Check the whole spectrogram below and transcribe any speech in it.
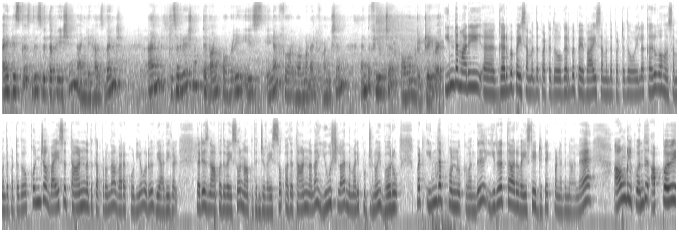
I discussed this with the patient and the husband, and preservation of the one ovary is enough for hormonal function and the future ovum retrieval. இந்த மாதிரி கர்ப்பப்பை சம்மந்தப்பட்டதோ கர்ப்பப்பை வாய் சம்மந்தப்பட்டதோ இல்லை கருவகம் சம்மந்தப்பட்டதோ கொஞ்சம் வயசு தாண்டினதுக்கு அப்புறம் தான் வரக்கூடிய ஒரு வியாதிகள் தட் இஸ் நாற்பது வயசோ நாற்பத்தஞ்சு வயசோ அதை தாண்டினா தான் யூஸ்வலாக இந்த மாதிரி புற்றுநோய் வரும் பட் இந்த பொண்ணுக்கு வந்து இருபத்தாறு வயசே டிடெக்ட் பண்ணதுனால அவங்களுக்கு வந்து அப்போவே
